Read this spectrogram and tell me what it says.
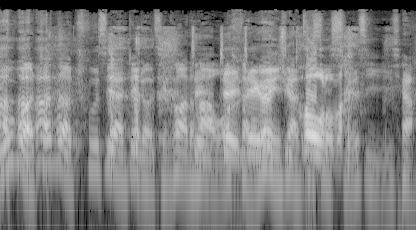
如果真的出现这种情况的话，我这这个很愿意向剧透了吧机器学习一下。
